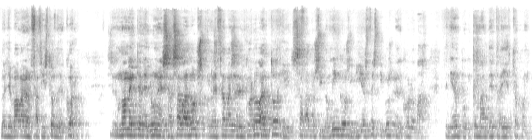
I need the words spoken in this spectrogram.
lo llevaban al facistol del coro. Normalmente de lunes a sábados rezaban en el coro alto y sábados y domingos y días festivos en el coro bajo. Tenían un poquito más de trayecto con,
